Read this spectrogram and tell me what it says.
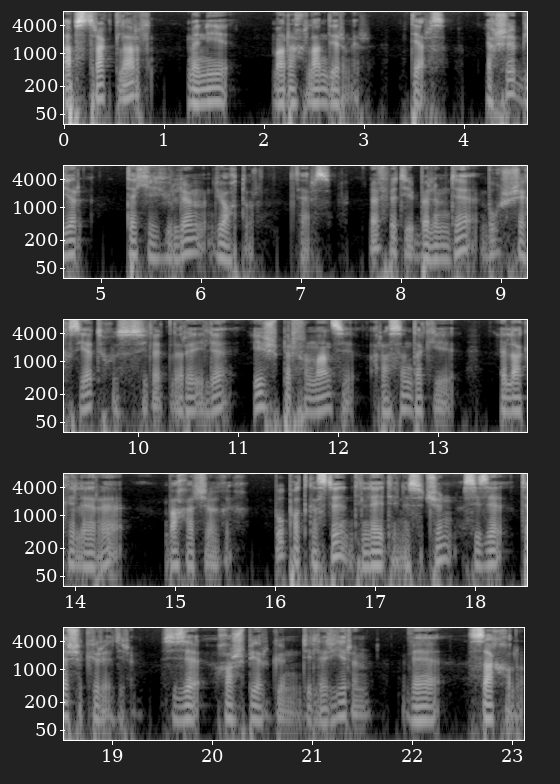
Abstraktlar beni maraklandırmır. Ters. Yaxşı bir tekeyyülüm yoktur. Ters. Nöbeti bölümde bu şahsiyet hususiyetleri ile iş performansı arasındaki elakelere bakacağız. Bu podcast'ı dinlediğiniz için size teşekkür ederim. Size hoş bir gün dilerim ve sağ olun.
